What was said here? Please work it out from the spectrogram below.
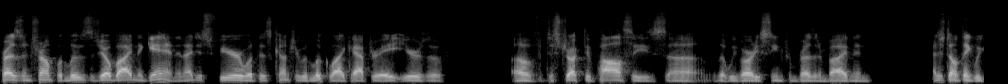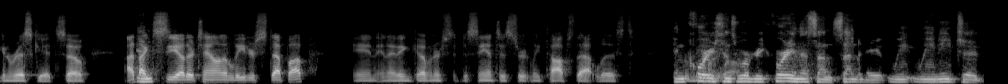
President Trump would lose to Joe Biden again. And I just fear what this country would look like after eight years of of destructive policies uh, that we've already seen from President Biden. And I just don't think we can risk it. So I'd like to see other talented leaders step up. And, and I think Governor DeSantis certainly tops that list. And Corey, since we're recording this on Sunday, we, we need to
